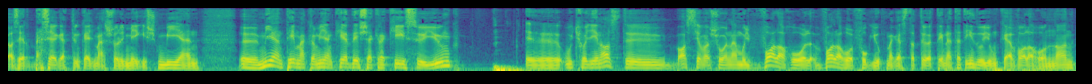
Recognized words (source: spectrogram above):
azért beszélgettünk egymásról, hogy mégis milyen, milyen témákra, milyen kérdésekre készüljünk, Úgyhogy én azt, azt javasolnám, hogy valahol, valahol fogjuk meg ezt a történetet, induljunk el valahonnan,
